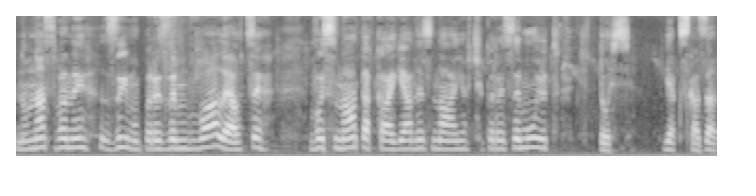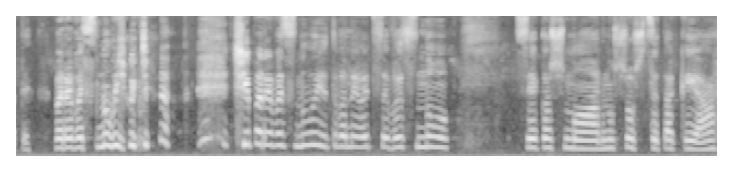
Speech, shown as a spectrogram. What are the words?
Ну, в нас вони зиму перезимували, а це весна така, я не знаю, чи перезимують хтось, як сказати, перевеснують. Чи перевеснують вони оце весну. Це кошмар. Ну що ж це таке, а?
